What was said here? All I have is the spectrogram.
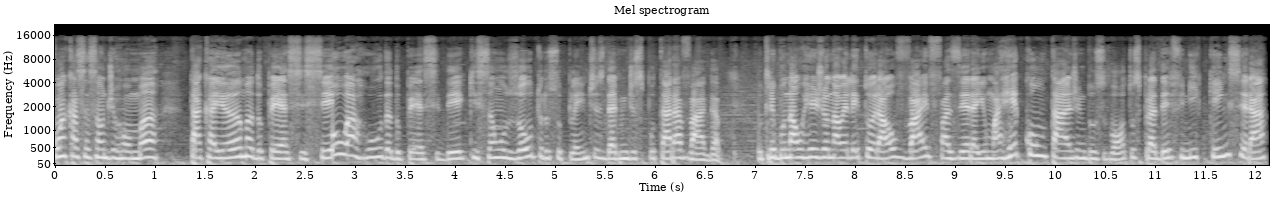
Com a cassação de Romã, Takayama do PSC ou Arruda do PSD, que são os outros suplentes, devem disputar a vaga. O Tribunal Regional Eleitoral vai fazer aí uma recontagem dos votos para definir quem será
